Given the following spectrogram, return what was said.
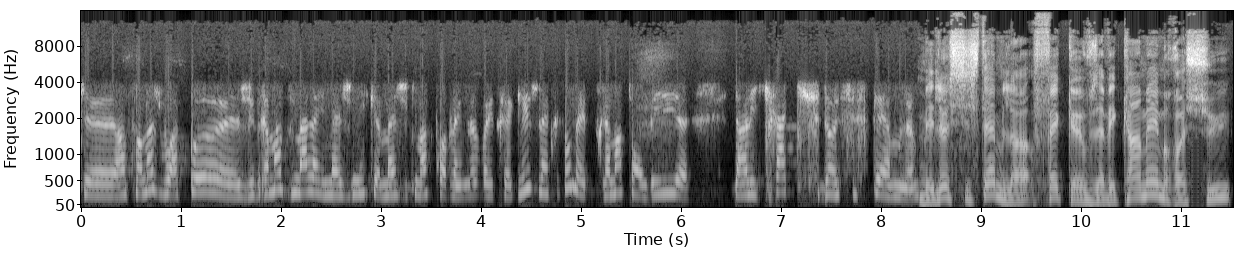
que en ce moment, je vois pas. Euh, j'ai vraiment du mal à imaginer que magiquement ce problème-là va être réglé. J'ai l'impression d'être vraiment tombé euh, dans les cracks d'un système. Mais le système là fait que vous avez quand même reçu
